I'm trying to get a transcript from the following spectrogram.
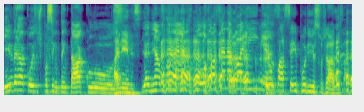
E aí vem aquela coisa, tipo assim, tentáculos. Animes. E anime. Não, foca na, foca na bolinha. Eu passei por isso já, sabe?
